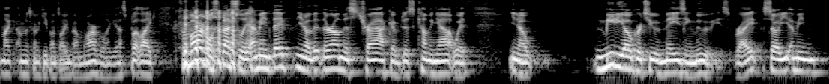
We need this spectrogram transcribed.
Like I'm just going to keep on talking about Marvel, I guess. But like for Marvel, especially, I mean they've you know they're on this track of just coming out with, you know, mediocre to amazing movies, right? So I mean,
